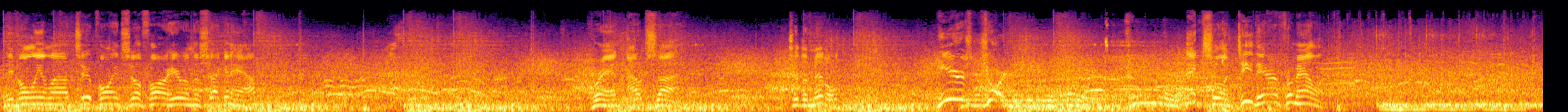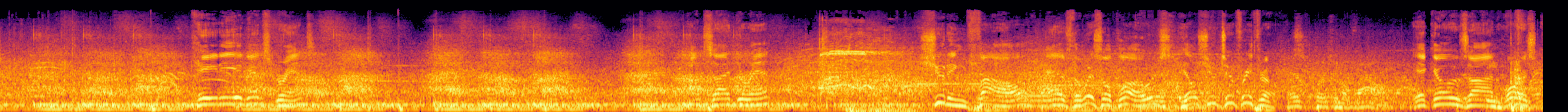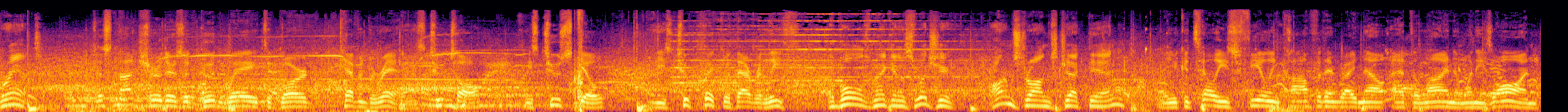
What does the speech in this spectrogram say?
They've only allowed two points so far here in the second half. Grant outside. To the middle. Here's Jordan. Excellent D there from Allen. KD against Grant. Outside Durant. Shooting foul as the whistle blows. He'll shoot two free throws. First personal foul. It goes on Horace Grant. Just not sure there's a good way to guard Kevin Durant. He's too tall. He's too skilled, and he's too quick with that release. The Bulls making a switch here. Armstrong's checked in. Now, you can tell he's feeling confident right now at the line, and when he's on,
